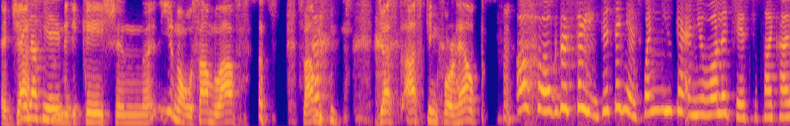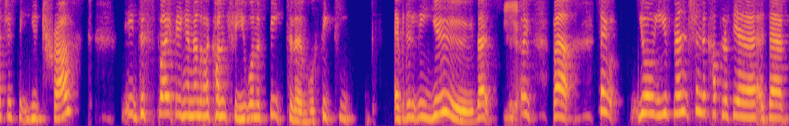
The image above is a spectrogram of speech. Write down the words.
adjust medication. You know some love some just asking for help. Oh so the thing is when you get a neurologist or psychiatrist that you trust despite being in another country you want to speak to them or speak to evidently you. That's yeah. so but so you're you've mentioned a couple of the uh, the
